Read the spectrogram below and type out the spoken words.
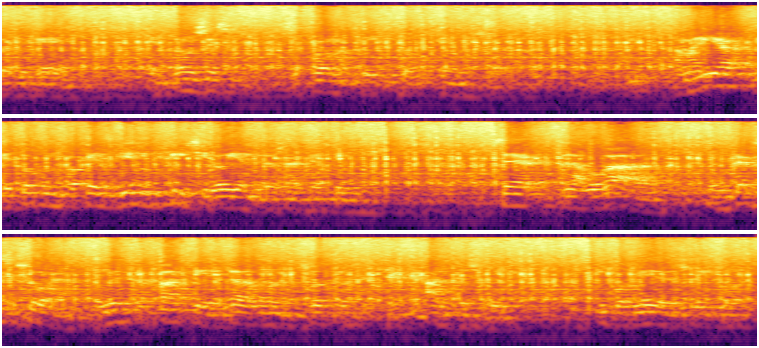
lo que queremos. Entonces se forma Cristo en nosotros. A María le toca un papel bien difícil hoy entre los argentinos. Ser la abogada, la intercesora de nuestra patria y de cada uno de nosotros ante su Hijo y por medio de su Hijo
